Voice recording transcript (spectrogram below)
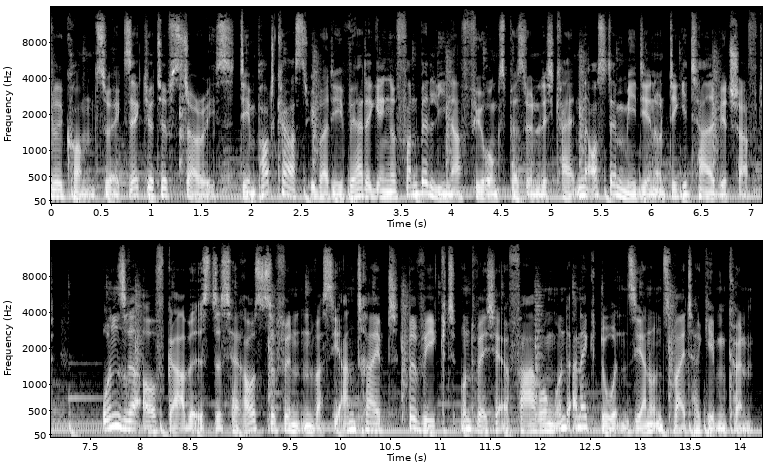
willkommen zu Executive Stories, dem Podcast über die Werdegänge von Berliner Führungspersönlichkeiten aus der Medien- und Digitalwirtschaft. Unsere Aufgabe ist es herauszufinden, was sie antreibt, bewegt und welche Erfahrungen und Anekdoten sie an uns weitergeben können.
